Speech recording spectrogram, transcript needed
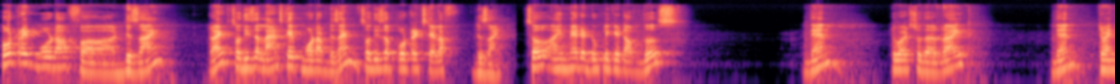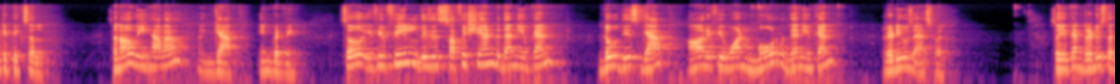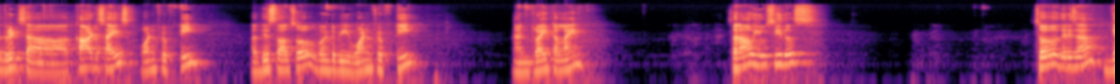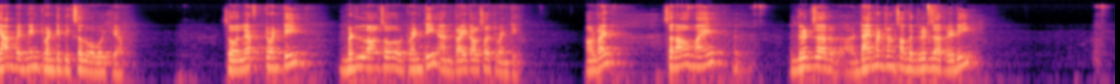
portrait mode of uh, design. Right? So this is a landscape mode of design. So this is a portrait style of design so I made a duplicate of this, then towards to the right, then 20 pixel. So now we have a gap in between. So if you feel this is sufficient, then you can do this gap or if you want more, then you can reduce as well. So you can reduce the grid's uh, card size 150. Uh, this also going to be 150 and right align so now you see this. So there is a gap between 20 pixel over here. So left 20, middle also 20 and right also 20. Alright. So now my grids are, uh, dimensions of the grids are ready.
